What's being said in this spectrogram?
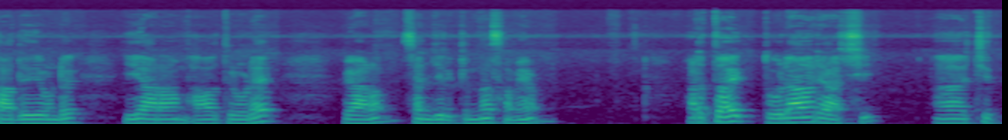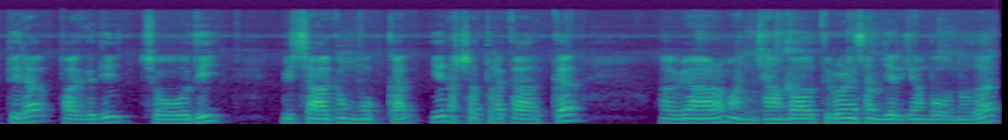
സാധ്യതയുണ്ട്. ഈ ആറാം ഭാവത്തിലൂടെ വ്യാഴം സഞ്ചരിക്കുന്ന സമയം. അടുത്തതായി തുലാരാശി ചിത്തിര പകുതി ചോതി വിശാഖം മുക്കൽ ഈ നക്ഷത്രക്കാർക്ക് വ്യാഴം അഞ്ചാം ഭാവത്തിലൂടെ സഞ്ചരിക്കാൻ പോകുന്നത്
